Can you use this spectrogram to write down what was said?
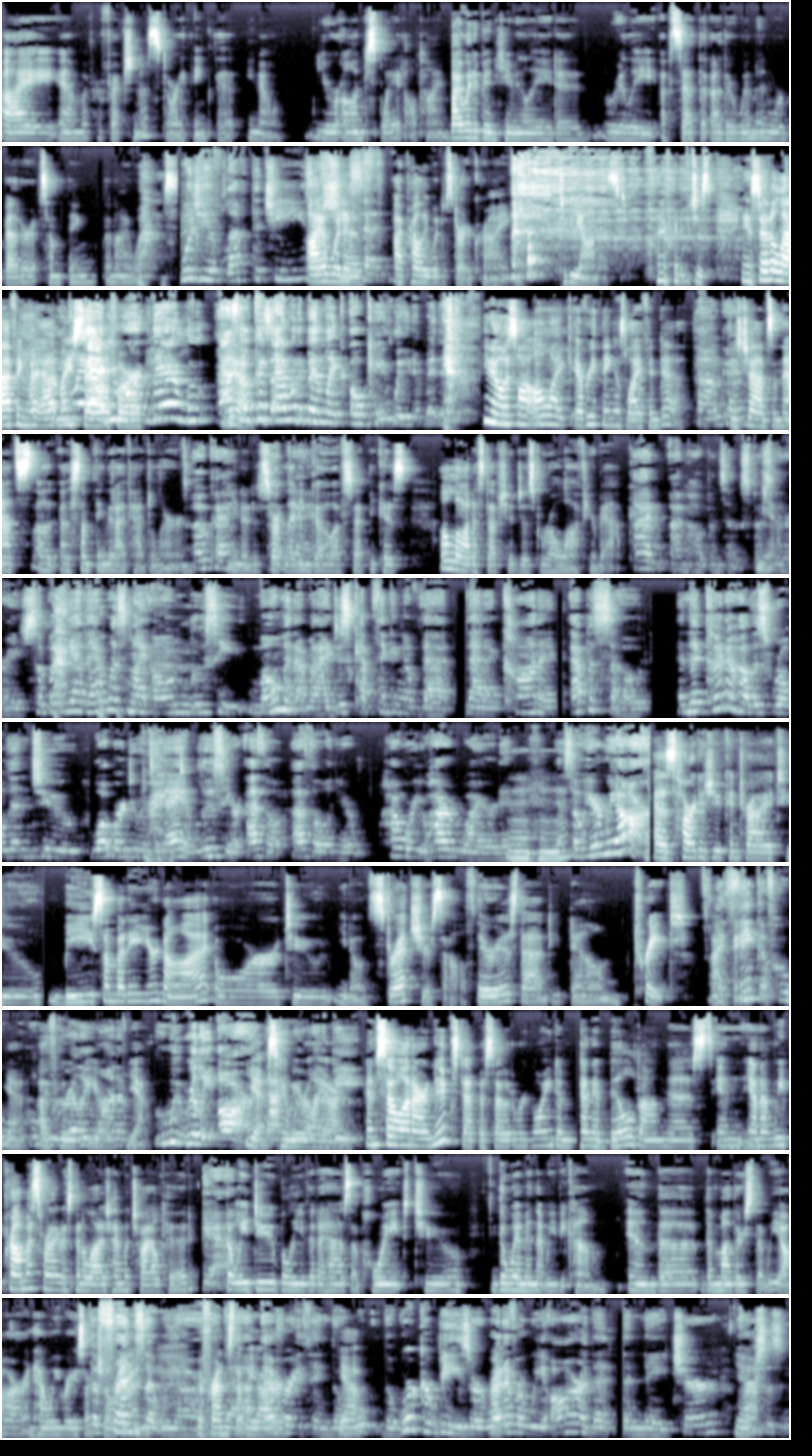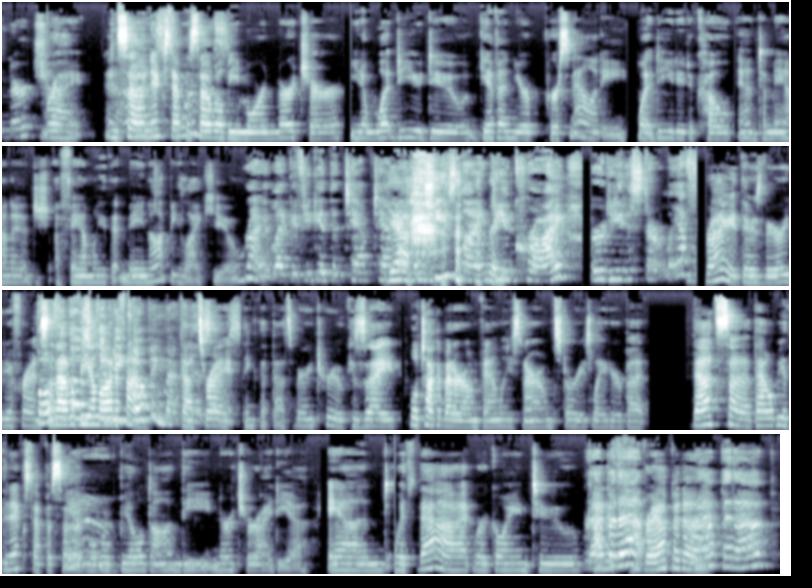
I am a perfectionist, or I think that, you know, you're on display at all times. I would have been humiliated, really upset that other women were better at something than I was. would you have left the cheese? I would she have, Said, I probably would have started crying, to be honest. I would have just, instead of laughing my, at I'm myself you or, there, Yeah. because I would have been like, okay, wait a minute. you know, it's all, all like everything is life and death. Okay. These jobs, and that's uh, something that I've had to learn. Okay. You know, to start letting go of stuff because a lot of stuff should just roll off your back. I'm I'm hoping so, especially Yeah. age. So, but yeah, that was my own Lucy moment. I mean, I just kept thinking of that that iconic episode, and then kind of how this rolled into what we're doing today of Lucy or Ethel, Ethel, and your how were you hardwired, and, Mhm. and so here we are. As hard as you can try to be somebody you're not, or to, you know, stretch yourself. There is that deep down trait I, think. of who, Yeah, who of we who really we are. want to, Yeah. who we really are. Yes, not who we really are. be. And so on our next episode, we're going to kind of build on this. And, and mm-hmm. we promise we're not going to spend a lot of time with childhood, Yeah. but we do believe that it has a point to the women that we become and the, the mothers that we are and how we raise our the children. friends that we are, The friends that we are. everything, the Yeah. the worker bees or Right. whatever we are, that the nature Yeah. versus nurture, Right. And so next episode will be more nurture. You know, what do you do given your personality? What do you do to cope and to manage a family that may not be like you? Right, like if you get the tap tap Yeah. on the cheese line, do you cry or do you just start laughing? Right. There's very different. Both so that'll be a lot be of fun. That's right. I think that that's very true because I we'll talk about our own families and our own stories later, but that's uh, that will be the next episode where we'll build on the nurture idea. And with that, we're going to Wrap kind it of up. Wrap it up. Wrap it up.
